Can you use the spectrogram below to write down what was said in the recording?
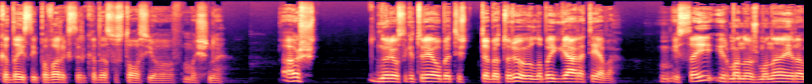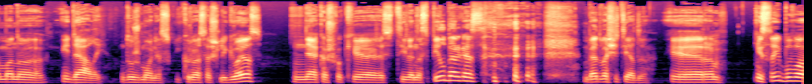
kada jisai pavargs ir kada sustos jo mašina. Aš norėjau sakyti, turėjau, bet iš tebe turiu labai gerą tėvą. Jisai ir mano žmona yra mano idealai. Du žmonės, į kuriuos aš lygiuojos. Ne kažkokie Stevenas Spielbergas, bet va šitie du. Ir jisai buvo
